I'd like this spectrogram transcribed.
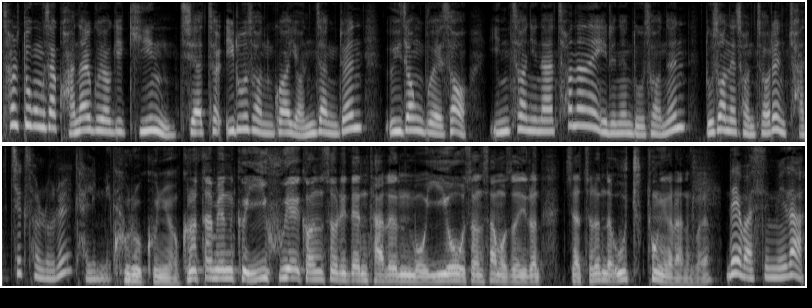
철도공사 관할 구역이 긴 지하철 1호선과 연장된 의정부에서 인천이나 천안에 이르는 노선은 노선의 전철은 좌측 선로를 달립니다. 그렇군요. 그렇다면 그 이후에 건설이 된 다른 뭐 2호선, 3호선 이런 지하철은 다 우측 통행을 하는 거예요? 네, 맞습니다.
